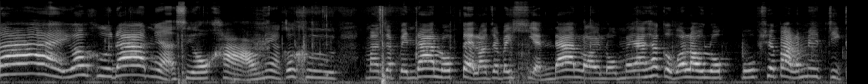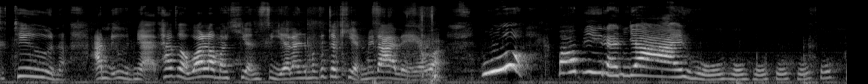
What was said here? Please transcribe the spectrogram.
ได้ ก็คือด้านเนี่ยสีขาวเนี่ยก็คือมันจะเป็นด้านลบแต่เราจะไปเขียนด้านรอยลบไม่ได้ ถ้าเกิดว่าเราลบปุ๊บใช่ป่ะแล้วเมจิกที่อื่นอะอันอื่นเนี่ยถ้าเกิดว่าเรามาเขียนสีอะไรมันก็จะเขียนไม่ได้แล้วอะหูป้าพี่แดนยายโหโหโหโหโหโห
